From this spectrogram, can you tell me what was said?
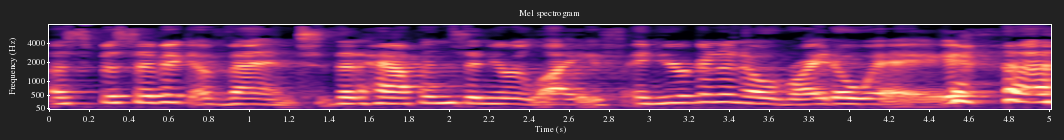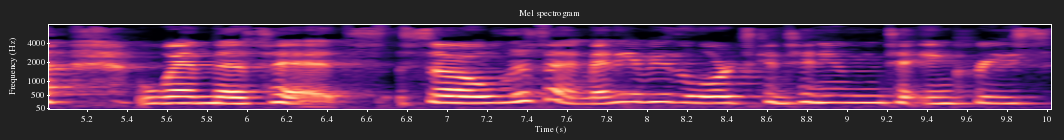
a specific event that happens in your life and you're going to know right away when this hits. So listen, many of you, the Lord's continuing to increase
